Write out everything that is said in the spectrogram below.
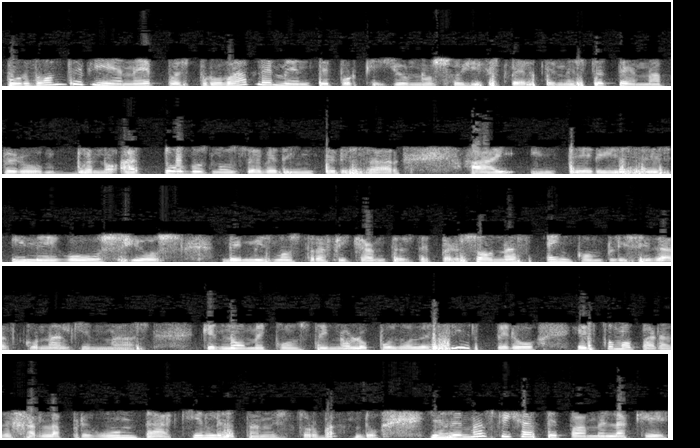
¿Por dónde viene? Pues probablemente, porque yo no soy experta en este tema, pero bueno, a todos nos debe de interesar, hay intereses y negocios de mismos traficantes de personas en complicidad con alguien más, que no me consta y no lo puedo decir, pero es como para dejar la pregunta, ¿a quién le están estorbando? Y además, fíjate, Pamela, que,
